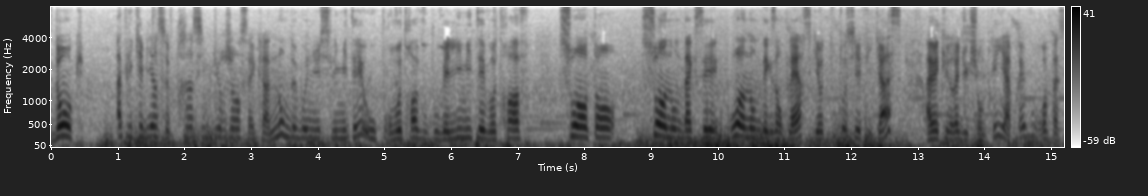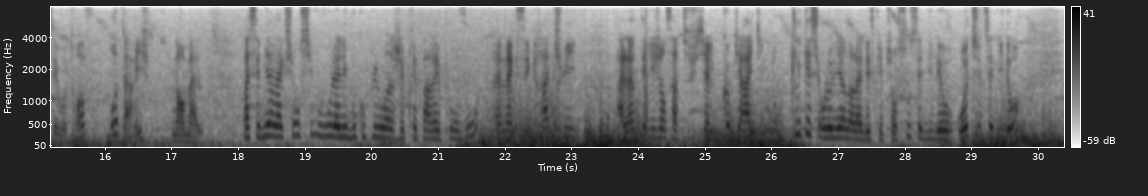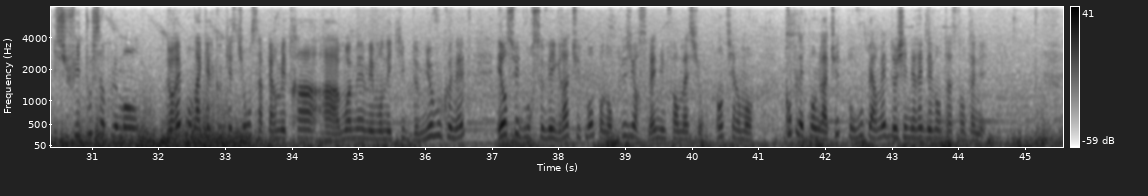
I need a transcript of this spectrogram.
Donc appliquez bien ce principe d'urgence avec un nombre de bonus limité ou pour votre offre, vous pouvez limiter votre offre soit en temps, soit en nombre d'accès ou en nombre d'exemplaires, ce qui est tout aussi efficace avec une réduction de prix et après vous repassez votre offre au tarif normal. Passez bien à l'action. Si vous voulez aller beaucoup plus loin, j'ai préparé pour vous un accès gratuit à l'intelligence artificielle copywriting. Donc cliquez sur le lien dans la description sous cette vidéo ou au-dessus de cette vidéo. Il suffit tout simplement de répondre à quelques questions, ça permettra à moi-même et mon équipe de mieux vous connaître Et ensuite, vous recevez gratuitement pendant plusieurs semaines une formation entièrement complètement gratuite pour vous permettre de générer des ventes instantanées.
